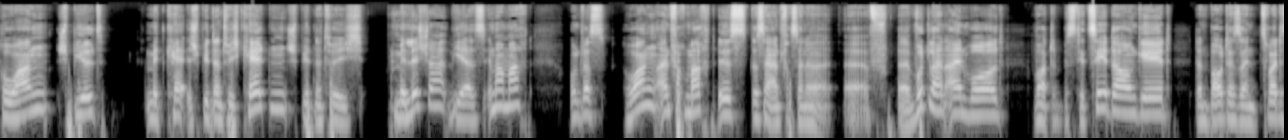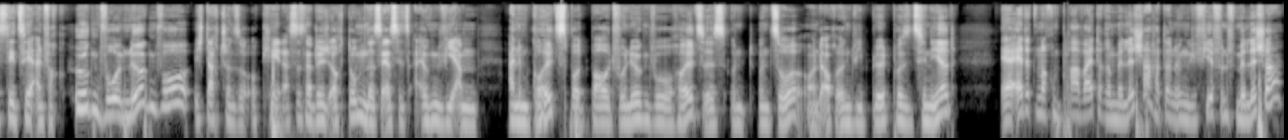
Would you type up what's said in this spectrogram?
Huang spielt mit Kel spielt natürlich Kelten, spielt natürlich Militia, wie er es immer macht. Und was Huang einfach macht, ist, dass er einfach seine äh, äh Woodline einwallt, wartet bis TC down geht, dann baut er sein zweites TC einfach irgendwo im Nirgendwo. Ich dachte schon so, okay, das ist natürlich auch dumm, dass er es jetzt irgendwie am, an einem Goldspot baut, wo nirgendwo Holz ist und, und so und auch irgendwie blöd positioniert. Er addet noch ein paar weitere Militia, hat dann irgendwie vier, fünf Militia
